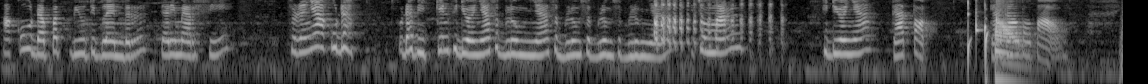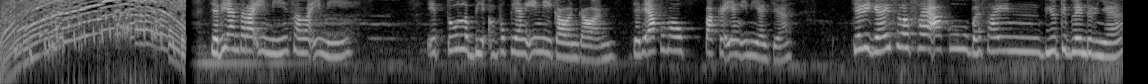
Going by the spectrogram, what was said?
Aku dapat beauty blender dari Mercy. Sebenarnya aku udah udah bikin videonya sebelumnya, sebelum sebelum sebelumnya. Cuman videonya gatot. Gagal total. Jadi antara ini sama ini itu lebih empuk yang ini kawan-kawan. Jadi aku mau pakai yang ini aja. Jadi guys, selesai aku basahin beauty blendernya,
